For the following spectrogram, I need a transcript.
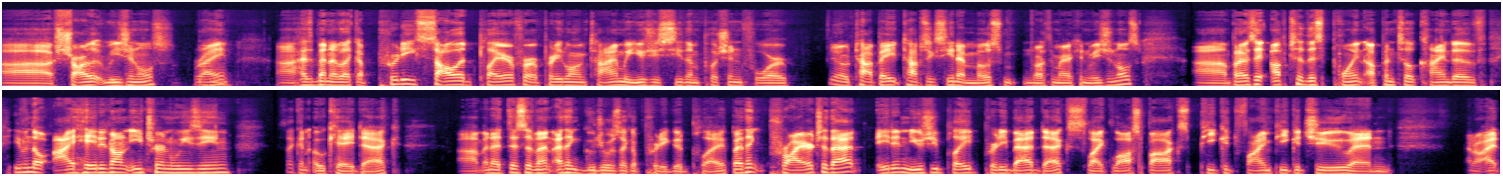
uh, Charlotte regionals, right? Mm-hmm uh, has been a, like a pretty solid player for a pretty long time. We usually see them pushing for you know top eight, top sixteen at most North American regionals. Uh, but I would say up to this point, up until kind of even though I hated on Etern Weezing, it's like an okay deck. Um, and at this event, I think Goodra was like a pretty good play. But I think prior to that, Aiden usually played pretty bad decks like Lost Box, Pika, Flying Pikachu, and I don't know. I,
